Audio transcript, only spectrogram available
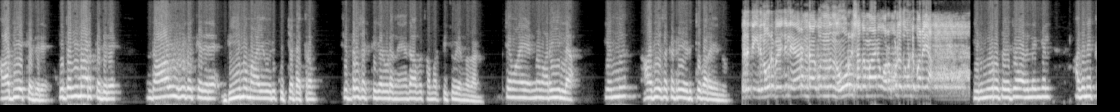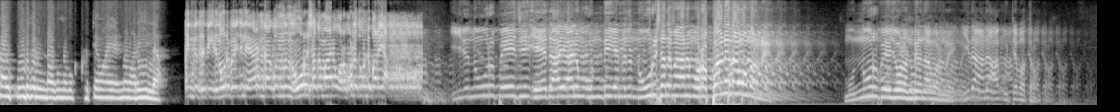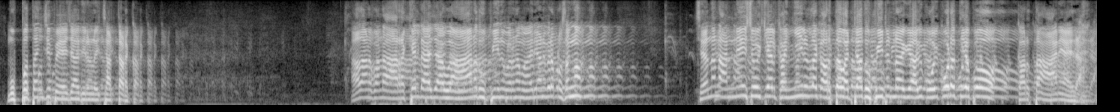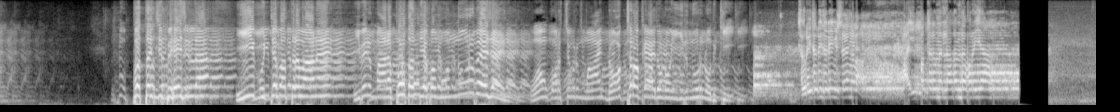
ഹാദിയക്കെതിരെ ഹുദവിമാർക്കെതിരെ ദാറുൽ ഹുദക്കെതിരെ ഭീമമായ ഒരു കുറ്റപത്രം ചിത്രശക്തികളുടെ നേതാവ് സമർപ്പിച്ചു എന്നതാണ്. കൃത്യമായ എണ്ണം അറിയില്ല എന്ന് ഹാദിയ സെക്രട്ടറി എടുത്തു പറയുന്നു. ഇരുന്നൂറ് പേജിൽ ഏറെ ഉണ്ടാകുന്ന നൂറ് ശതമാനം ഉറപ്പുള്ളത് കൊണ്ട് പറയാം. ഇരുന്നൂറ് പേജോ അതല്ലെങ്കിൽ അതിനേക്കാൾ കൂടുതൽ ഉണ്ടാകും നമുക്ക് കൃത്യമായ എണ്ണം അറിയില്ല. ഇരുന്നൂറ് പേജിൽ ഏറെ ഉണ്ടാകുന്ന നൂറ് ശതമാനം ഉറപ്പുള്ളത് കൊണ്ട് പറയാം. ഇരുന്നൂറ് പേജ് ഏതായാലും ഉണ്ട് എന്നത് നൂറ് ശതമാനം ഉറപ്പാണ് എന്നാവും പറഞ്ഞത് മുന്നൂറ് പേജോളം ഉണ്ട് എന്നാ പറഞ്ഞത് ഇതാണ് ആ കുറ്റപത്രം. മുപ്പത്തഞ്ച് പേജ് അതിലുള്ള ചട്ടടക്കം. അതാണ് പണ്ട് അറക്കൽ രാജാവ് ആന തുപ്പി എന്ന് പറഞ്ഞ മാതിരിയാണ് ഇവരെ പ്രസംഗം. ചെന്നിട്ട് അന്വേഷിച്ച് നോക്കിയാൽ കഞ്ഞിയിലുള്ള കറുത്ത വറ്റ തുപ്പിയിട്ടുണ്ടാകുക. അത് കോഴിക്കോട് എത്തിയപ്പോ കറുത്ത ആനയായതാ. മുപ്പത്തഞ്ച് പേജുള്ള ഈ കുറ്റപത്രമാണ് ഇവർ മലപ്പുറത്തെത്തിയപ്പോ മുന്നൂറ് പേജായത്. ഓൻ കുറച്ചുകൂടി മാൻ ഡോക്ടറൊക്കെ ആയതുകൊണ്ട് ഓൻ ഇരുന്നൂറിൽ ഒതുക്കി. ചെറിയ ചെറിയ ചെറിയ വിഷയങ്ങളാ. അല്പത്തരം എന്താ പറയാ?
